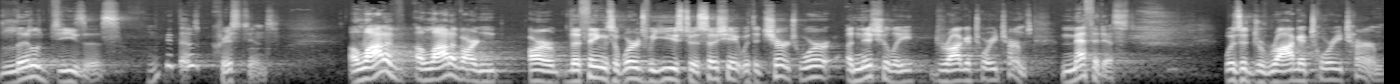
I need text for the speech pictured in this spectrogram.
little Jesus. Look at those Christians. A lot of, a lot of our are the things, the words we use to associate with the church were initially derogatory terms. Methodist was a derogatory term.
